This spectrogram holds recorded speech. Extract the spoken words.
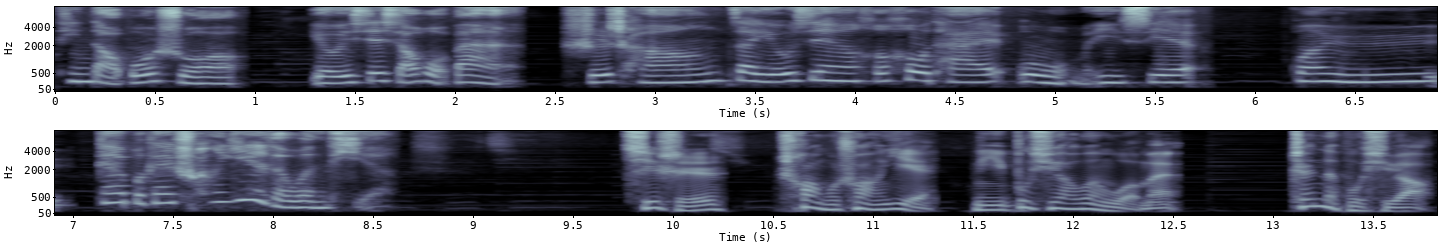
听导播说，有一些小伙伴时常在邮件和后台问我们一些关于该不该创业的问题。其实，创不创业，你不需要问我们，真的不需要。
